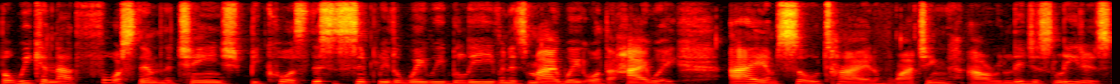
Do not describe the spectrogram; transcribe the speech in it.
but we cannot force them to change because this is simply the way we believe and it's my way or the highway. I am so tired of watching our religious leaders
